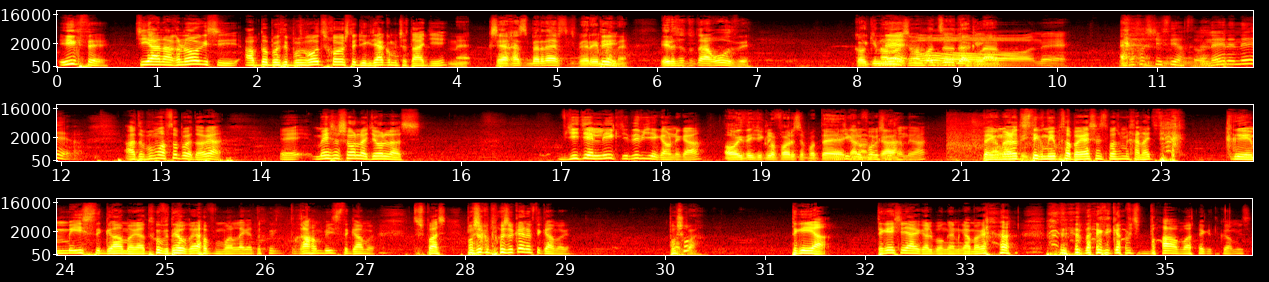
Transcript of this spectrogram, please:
ήρθε και η αναγνώριση από τον πρωθυπουργό της χώρας, τον Κυριάκο Μητσοτάκη. ναι. Ξέχασες, μπερδεύτηκες. Περίμενε. Ήρθε το τραγούδι. Κόκκινο ναι, με ω, Judah Club. Ναι. Δεν θα σκεφτεί αυτό. ναι, ναι, ναι. Α το πούμε αυτό πρώτα, ωραία. Ε, μέσα σε όλα κιόλας Βγήκε leak και δεν βγήκε κανονικά. Όχι, δεν κυκλοφόρησε ποτέ. Δεν κυκλοφόρησε Ε, κανονικά. κανονικά. Περιμένω τη πήγε. στιγμή που θα περάσει να σπάσουμε μηχανάκι και θα κρεμίσει την κάμερα του βιντεογράφου μου, αλλά του του γαμπήσει την κάμερα. Του σπάσει. Πόσο, πόσο κάνει αυτή η κάμερα; Πόσο; Όπα. Τρία. Τρία χιλιάρικα λοιπόν κάνει η κάμερα. θα έρθει κάποιος μπάμα και το καμίσει.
